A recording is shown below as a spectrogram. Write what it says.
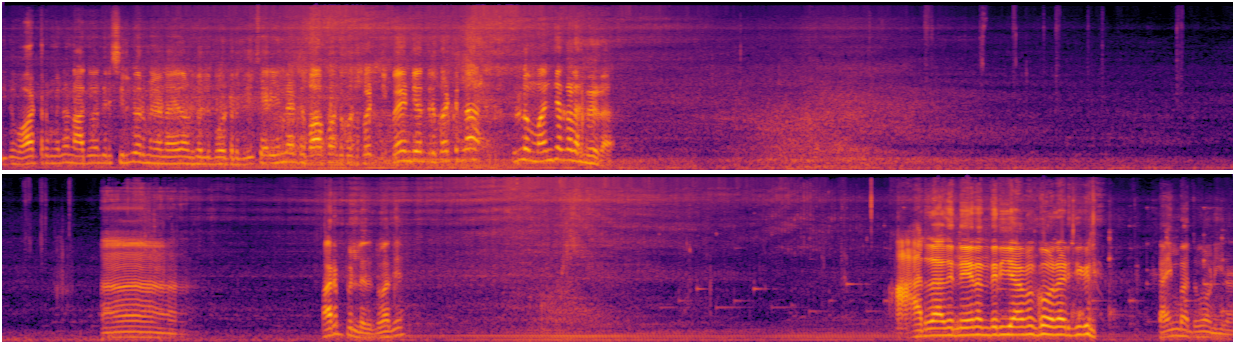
இது வாட்டர் மில்லன் அது வந்துட்டு சில்வர் மில்லன் ஏதோ ஒன்று சொல்லி போட்டுருது சரி என்னட்டு பாப்பாந்து போட்டு பட்டி வேண்டி வந்துட்டு பட்டுனா உள்ள மஞ்சள் கலருடா பருப்பு இல்லை இதுக்கு பாத்தியா? ஆறாவது நேரம் தெரியாம கோல் அடிச்சுக்கிட்டு. டைம் பார்த்து போனீங்க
